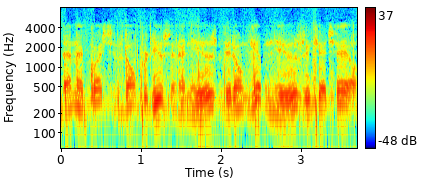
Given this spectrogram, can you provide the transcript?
Then their questions don't produce any news. If you don't give them news, you catch hell.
